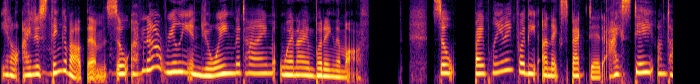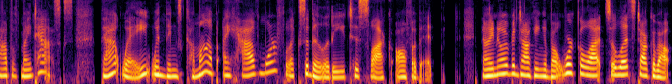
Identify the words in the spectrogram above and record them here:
you know, I just think about them. So I'm not really enjoying the time when I'm putting them off. So by planning for the unexpected, I stay on top of my tasks. That way, when things come up, I have more flexibility to slack off a bit. Now, I know I've been talking about work a lot, so let's talk about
